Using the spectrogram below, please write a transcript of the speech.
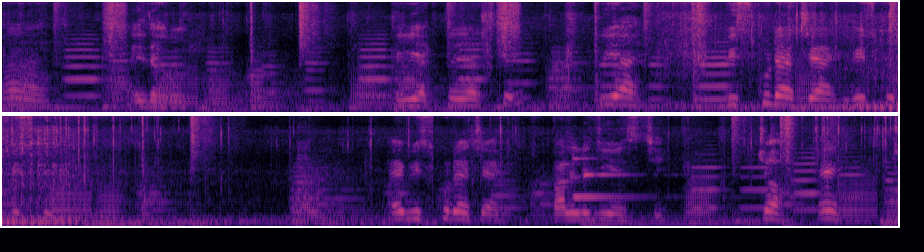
হ্যাঁ এই দেখো। এই একটা যাচ্ছে। তুই আয়, বিস্কুট আছে, আয়, বিস্কুট বিস্কুট। এই বিস্কুট আছে, আয় পারলে দিয়ে এসছি। চ, এই, চ।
